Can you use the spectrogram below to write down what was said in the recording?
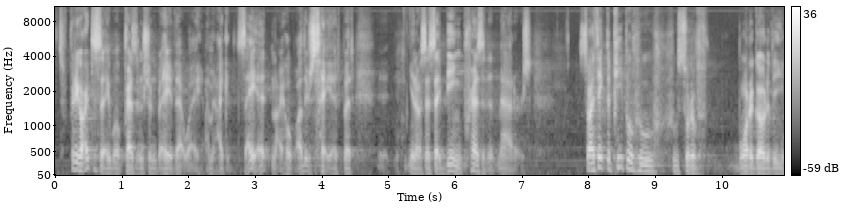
It's pretty hard to say, well, president shouldn't behave that way. I mean, I could say it, and I hope others say it, but you know, as I say, being president matters. So I think the people who, who sort of want to go to the,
